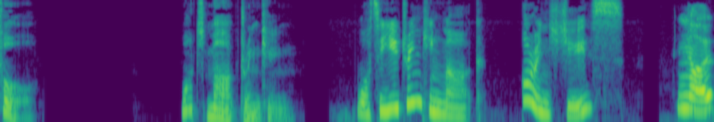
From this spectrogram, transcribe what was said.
Four. What's Mark drinking? What are you drinking, Mark? Orange juice? No,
